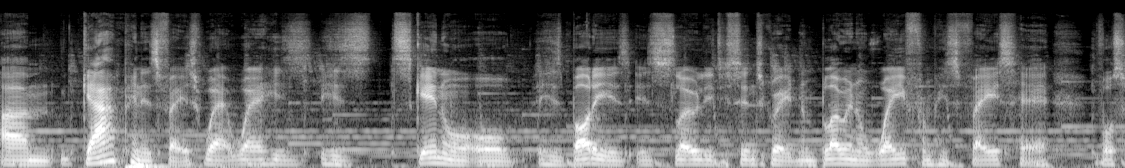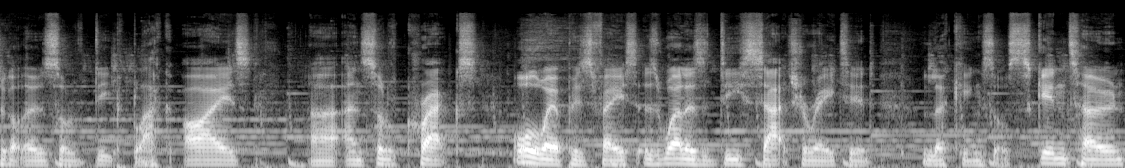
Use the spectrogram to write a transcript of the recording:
um, gap in his face where, where his his skin or, or, his body is, is slowly disintegrating and blowing away from his face here. We've also got those sort of deep black eyes uh, and sort of cracks all the way up his face as well as a desaturated looking sort of skin tone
